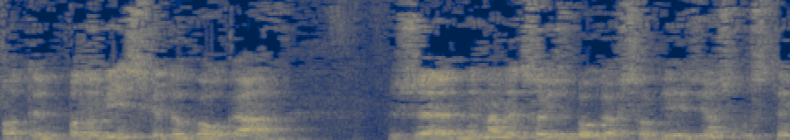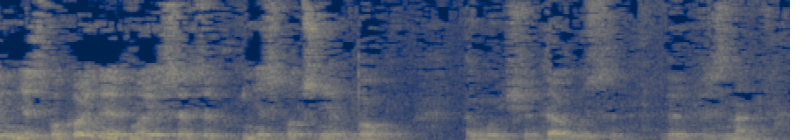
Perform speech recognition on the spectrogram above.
o tym podobieństwie do Boga, że my mamy coś z Boga w sobie i w związku z tym niespokojne jest moje serce, póki nie spocznie w Bogu. Tak mówi święty Augustyn w wyznaniu.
